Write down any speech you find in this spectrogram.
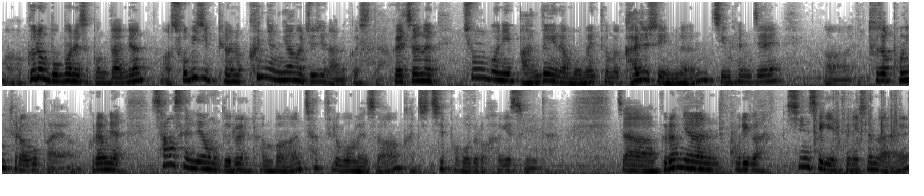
어, 그런 부분에서 본다면 어, 소비 지표는 큰 영향을 주진 않을 것이다. 그래서 저는 충분히 대한 모멘텀을 가질 수 있는 지금 현재 어, 투자 포인트라고 봐요. 그러면 상세 내용들을 한번 차트를 보면서 같이 짚어보도록 하겠습니다. 자 그러면 우리가 신세계 인터내셔널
